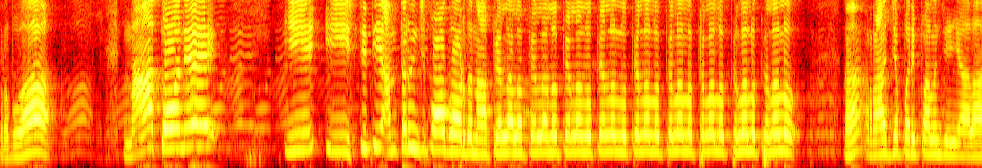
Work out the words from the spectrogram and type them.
ప్రభువా నాతోనే ఈ ఈ స్థితి అంతరించిపోకూడదు. నా పిల్లల పిల్లలు పిల్లలు పిల్లలు పిల్లలు పిల్లలు పిల్లలు పిల్లలు పిల్లలు రాజ్య పరిపాలన చేయాలా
